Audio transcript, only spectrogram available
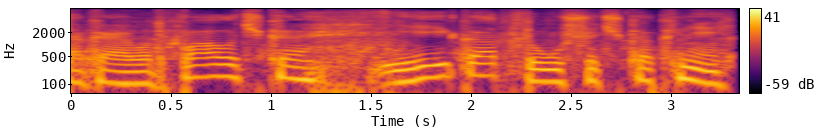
Такая вот палочка и катушечка к ней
